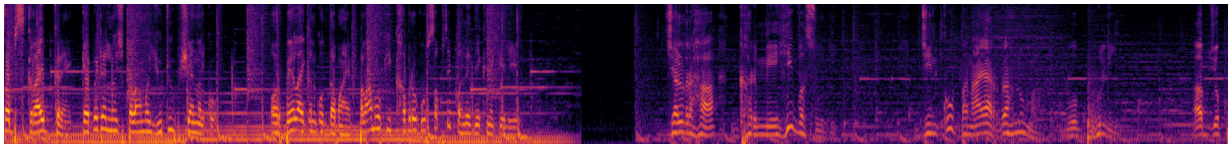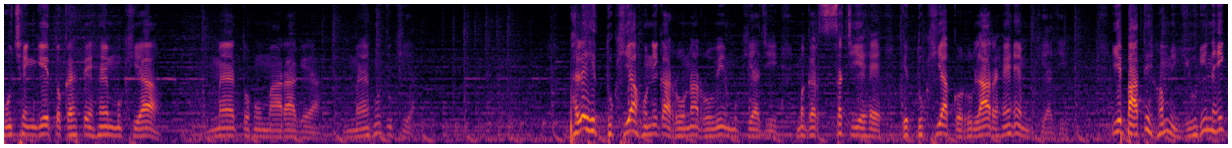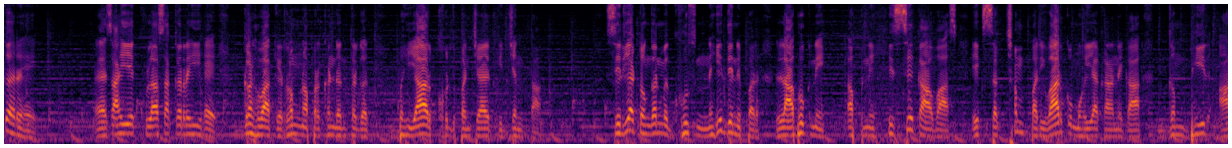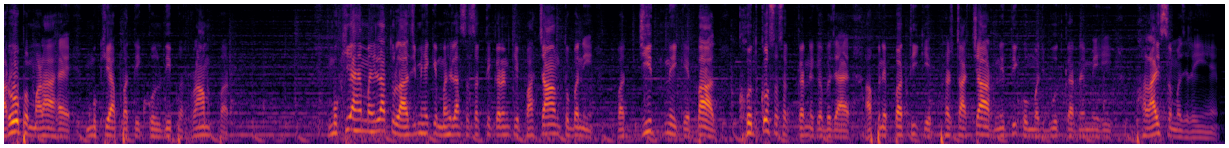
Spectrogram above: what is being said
Subscribe करें capital news Palamu YouTube channel को और बेल आइकन को दबाएँ पलामो की खबरों को सबसे पहले देखने के लिए। चल रहा घर में ही वसूली। जिनको बनाया रहनुमा, वो भूली। अब जो पूछेंगे तो कहते हैं, मुखिया, मैं तो हूँ मारा गया, मैं हूँ दुखिया। भले ही दुखिया होने का रोना रोवे मुखिया जी, मगर सच ये है कि दुखिया को रुला रहे हैं मुखिया जी। ये बातें हम यूँ ही नहीं कर रहे। ऐसा ही एक खुलासा कर रही है गढ़वा के रमना प्रखंड अंतर्गत बहियार खुर्द पंचायत की जनता। सिरिया टोंगन में घूस नहीं देने पर लाभुक ने अपने हिस्से का आवास, एक सक्षम परिवार को मुहैया कराने का गंभीर आरोप मढ़ा है मुखिया पति कुलदीप राम पर। मुखिया है महिला तो लाजिमी है कि महिला सशक्तिकरण की पहचान तो बनी, पर जीतने के बाद खुद को सशक्त करने के बजाय अपने पति की भ्रष्टाचार नीति को मज़बूत करने में ही भलाई समझ रही हैं।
